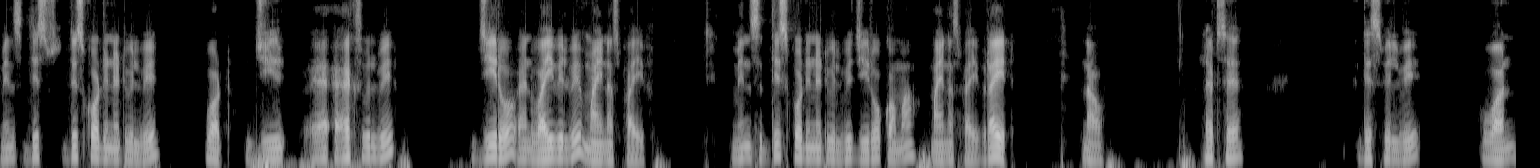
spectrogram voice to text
means this this coordinate will be what? G x will be 0 and y will be minus 5 means this coordinate will be 0 comma minus 5 right? Now let's say this will be 1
